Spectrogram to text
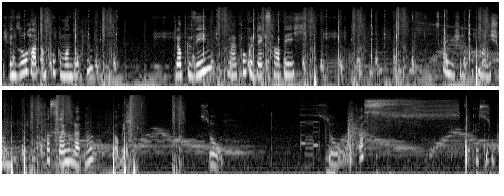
Ich bin so hart am Pokémon suchten. Glaub gesehen, in meinem Pokédex habe ich. Ich weiß gar nicht, wie viele Pokémon ich schon. Fast 200, ne? Glaube ich. So. So, das ist super.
